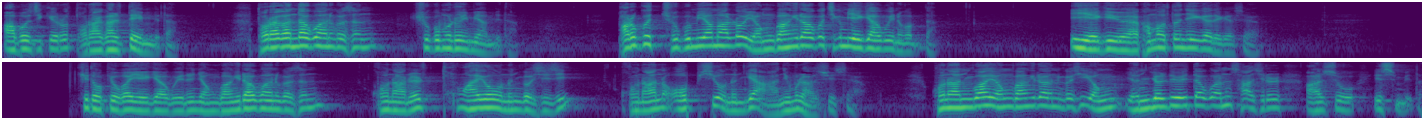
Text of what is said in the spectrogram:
아버지께로 돌아갈 때입니다. 돌아간다고 하는 것은 죽음을 의미합니다. 바로 그 죽음이야말로 영광이라고 지금 얘기하고 있는 겁니다. 이 얘기 요약하면 어떤 얘기가 되겠어요? 기독교가 얘기하고 있는 영광이라고 하는 것은 고난을 통하여 오는 것이지 고난 없이 오는 게 아님을 알 수 있어요. 고난과 영광이라는 것이 연결되어 있다고 하는 사실을 알 수 있습니다.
